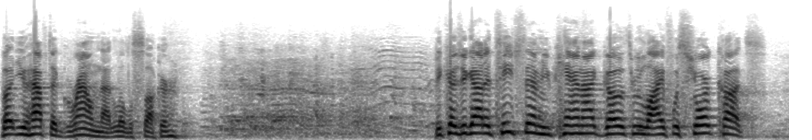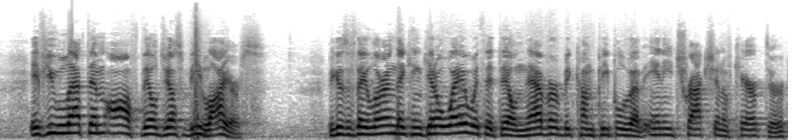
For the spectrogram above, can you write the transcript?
but you have to ground that little sucker. because you got to teach them you cannot go through life with shortcuts. If you let them off, they'll just be liars. Because if they learn they can get away with it, they'll never become people who have any traction of character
